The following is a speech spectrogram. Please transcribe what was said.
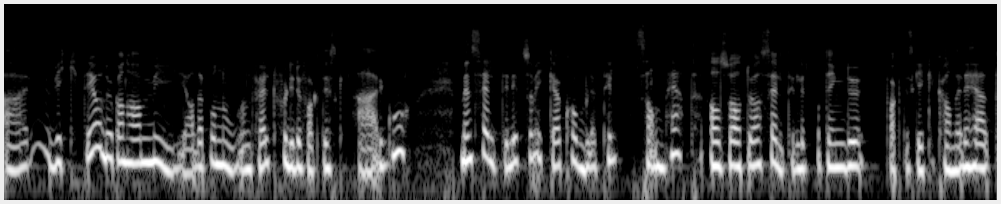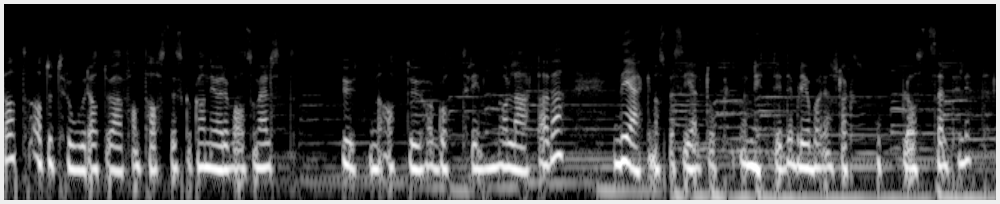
er viktig, og du kan ha mye av det på noen felt fordi du faktisk er god. Men selvtillit som ikke er koblet til sannhet, altså at du har selvtillit på ting du faktisk ikke kan i det hele tatt, at du tror at du er fantastisk og kan gjøre hva som helst uten at du har gått trinn og lært deg det, det er ikke noe spesielt nyttig. Det blir jo bare en slags oppblåst selvtillit.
